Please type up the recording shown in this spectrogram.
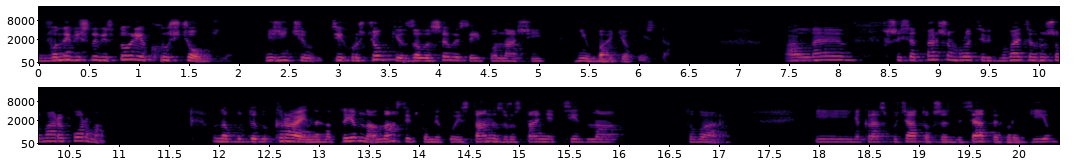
Вони війшли в історію як хрущовки. Між іншим, ці хрущовки залишилися і по нашій дні в багатьох містах. Але в 61-му році відбувається грошова реформа. Вона буде край негативна, наслідком якої стане зростання цін на товари. І якраз початок 60-х років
